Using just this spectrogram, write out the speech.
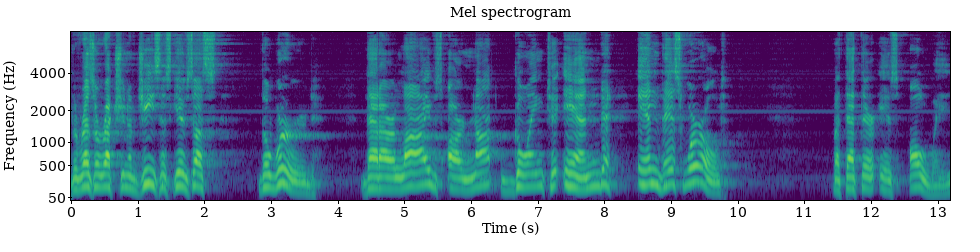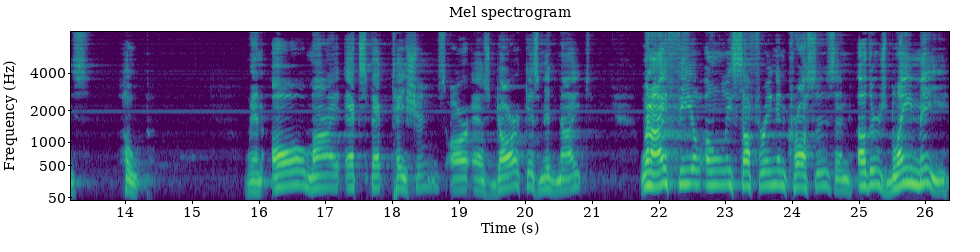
The resurrection of Jesus gives us the word that our lives are not going to end in this world, but that there is always hope. When all my expectations are as dark as midnight, when I feel only suffering and crosses and others blame me,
